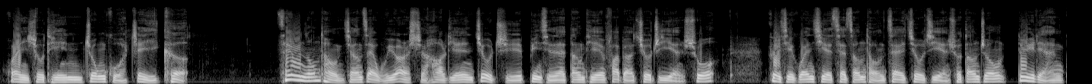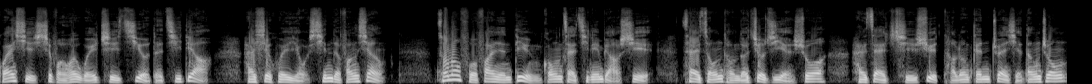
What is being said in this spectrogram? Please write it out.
欢迎收听《中国这一刻》。蔡英文总统将在五月二十号连任就职，并且在当天发表就职演说。各界关切蔡总统在就职演说当中，对于两岸关系是否会维持既有的基调，还是会有新的方向。总统府发言人丁允恭在今天表示，蔡总统的就职演说还在持续讨论跟撰写当中，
